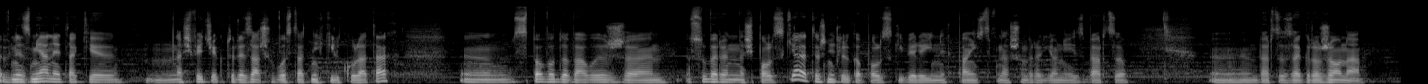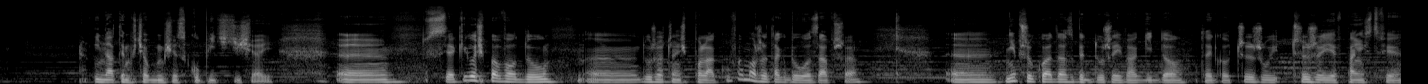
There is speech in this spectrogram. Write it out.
pewne zmiany takie na świecie, które zaszły w ostatnich kilku latach, y, spowodowały, że suwerenność Polski, ale też nie tylko Polski, wiele innych państw w naszym regionie jest bardzo, y, bardzo zagrożona. I na tym chciałbym się skupić dzisiaj. Y, z jakiegoś powodu duża część Polaków, a może tak było zawsze, E, nie przykłada zbyt dużej wagi do tego, czy, czy żyje w państwie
